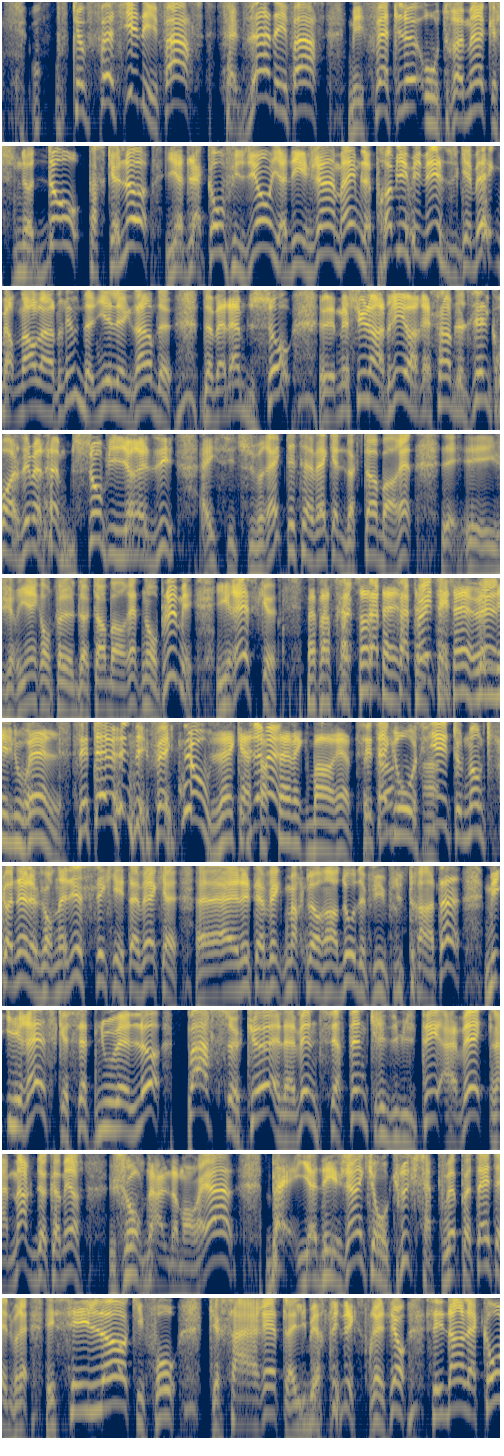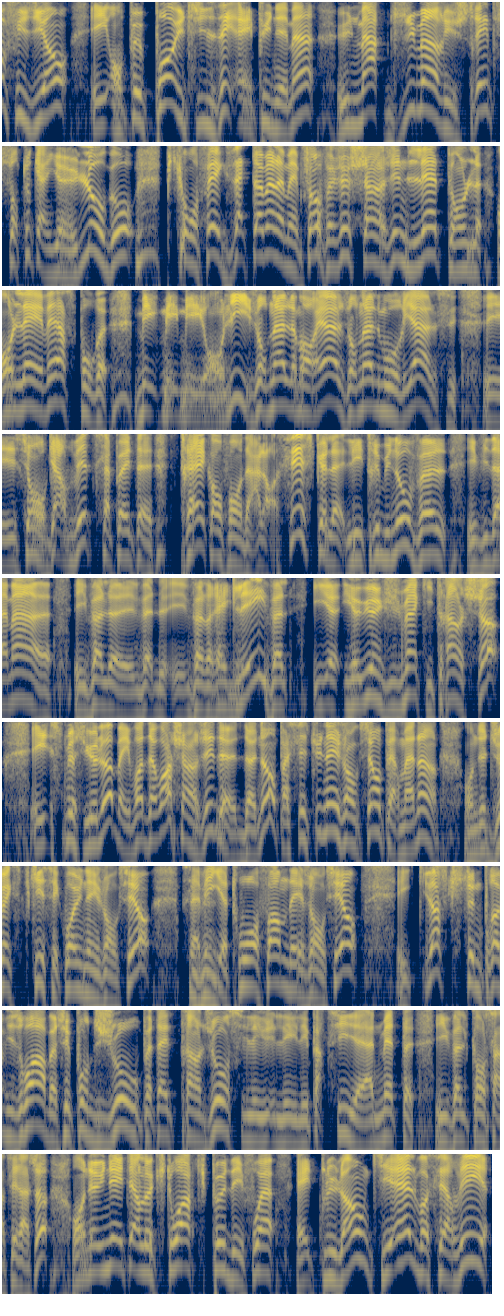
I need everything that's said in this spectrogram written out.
que vous fassiez des farces, faites-en des farces, mais faites-le autrement que sur notre dos, parce que là, il y a de la confusion, il y a des gens, même le premier ministre du Québec, Bernard Landry, vous donniez l'exemple de, de Mme Dussault, euh, Monsieur Landry aurait, semble-t-il, croisé Mme Dussault, puis il aurait dit, « Hey, c'est-tu vrai que t'étais avec le docteur Barrette? » Et, et j'ai rien contre le docteur Barrette non plus, mais il reste que ben parce que ça, c'était une des nouvelles. C'était une des fake news. disait qu'elle sortait avec Barrette. C'était grossier. Ah. Tout le monde qui connaît le journaliste sait qu'elle est avec, euh, elle est avec Marc Laurando depuis plus de 30 ans. Mais il reste que cette nouvelle-là, parce qu'elle avait une certaine crédibilité avec la marque de commerce Journal de Montréal, ben, il y a des gens qui ont cru que ça pouvait peut-être être vrai. Et c'est là qu'il faut que ça arrête la liberté d'expression. C'est dans la confusion et on peut pas utiliser impunément une marque dûment enregistrée, puis surtout quand il y a un logo, puis qu'on fait exactement la même chose, on fait juste changer une lettre, puis on l'inverse pour... Euh, mais, mais, mais on lit Journal de Montréal, Journal de Montréal, et si on regarde vite, ça peut être euh, très confondant. Alors, c'est ce que les tribunaux veulent, évidemment, euh, ils, veulent, veulent, régler, ils veulent... Il y, a, eu un jugement qui tranche ça, et ce monsieur-là, ben, il va devoir changer de, de nom, parce que c'est une injonction permanente. On a déjà expliqué c'est quoi une injonction. Vous savez, mhm. il y a trois formes d'injonction et lorsque c'est une provisoire, ben, c'est pour 10 jours ou peut-être 30 jours si les, les, partis admettent, ils veulent consentir à ça. On a une interlocutoire qui peut des fois être plus longue, qui, elle, va servir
